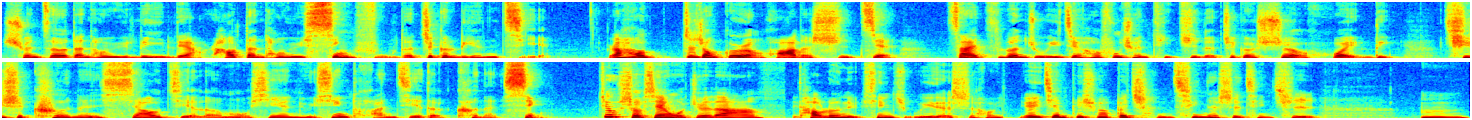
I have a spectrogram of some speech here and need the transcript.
选择等同于力量，然后等同于幸福的这个连结。然后这种个人化的实践，在资本主义结合父权体制的这个社会里，其实可能消解了某些女性团结的可能性。就首先，我觉得啊，讨论女性主义的时候，有一件必须要被澄清的事情是，嗯。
